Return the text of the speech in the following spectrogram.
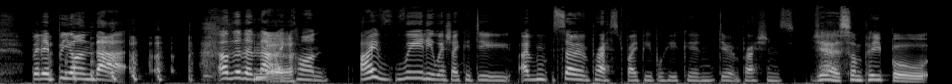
but beyond that, other than that, I can't. I really wish I could do. I'm so impressed by people who can do impressions. Yeah, some people,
